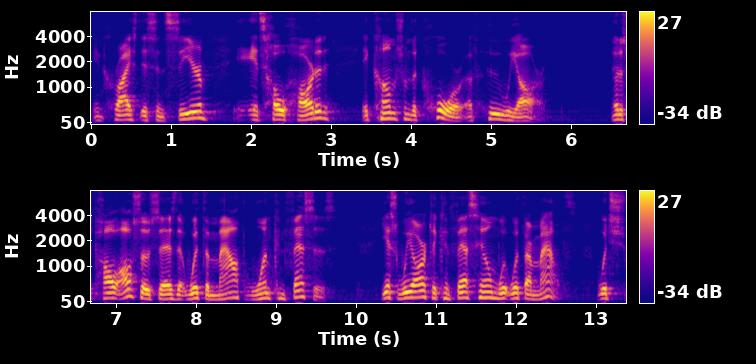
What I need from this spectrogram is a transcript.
in Christ is sincere, it's wholehearted, it comes from the core of who we are. Notice Paul also says that with the mouth one confesses. Yes, we are to confess him with, our mouths, which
